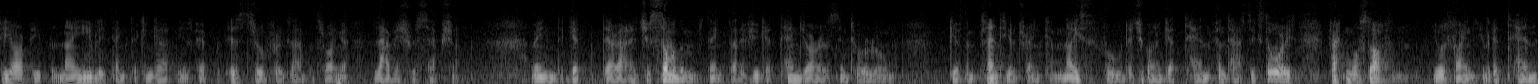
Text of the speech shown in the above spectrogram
PR people naively think they can get at the newspaper is through, for example, throwing a lavish reception. I mean, get their attitude. Some of them think that if you get 10 journalists into a room, give them plenty of drink and nice food, that you're going to get 10 fantastic stories. In fact, most often, you will find you'll get 10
